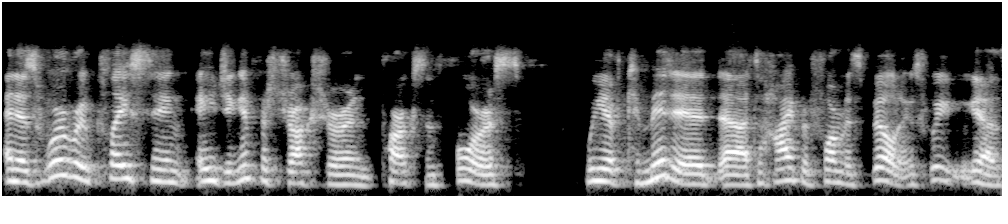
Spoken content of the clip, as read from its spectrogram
And as we're replacing aging infrastructure in parks and forests, we have committed uh, to high performance buildings. We, you know,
